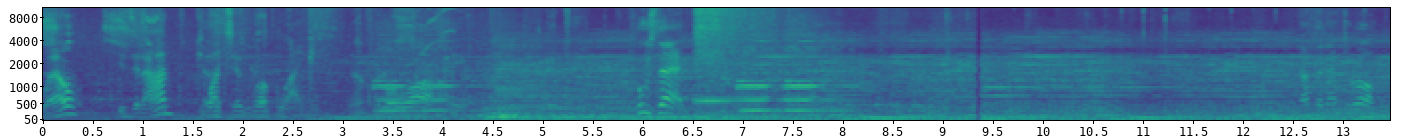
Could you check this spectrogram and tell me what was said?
Well, is it on? What's it look like? Blow off here. Who's that? Nothing after all.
